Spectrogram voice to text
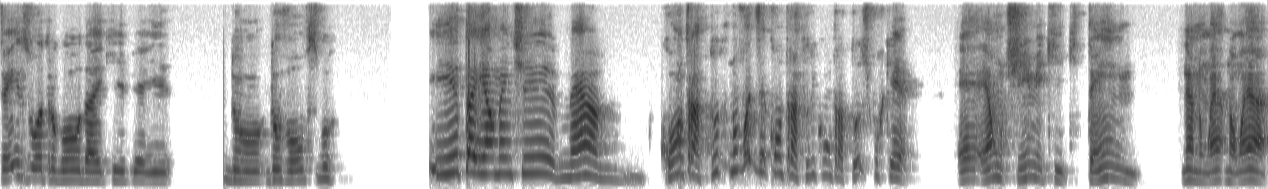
fez o outro gol da equipe aí do, do Wolfsburg. E tá aí realmente, né, contra tudo. Não vou dizer contra tudo e contra todos, porque é, é um time que, que tem, né, não é, não é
